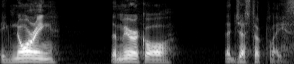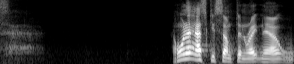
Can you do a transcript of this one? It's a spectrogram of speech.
ignoring the miracle that just took place. I want to ask you something right now.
